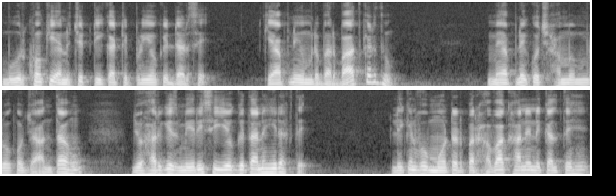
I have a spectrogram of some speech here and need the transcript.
मूर्खों की अनुचित टीका टिप्पणियों के डर से क्या अपनी उम्र बर्बाद कर दूँ? मैं अपने कुछ हम उम्रों को जानता हूँ जो हरगिज मेरी सी योग्यता नहीं रखते, लेकिन वो मोटर पर हवा खाने निकलते हैं,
